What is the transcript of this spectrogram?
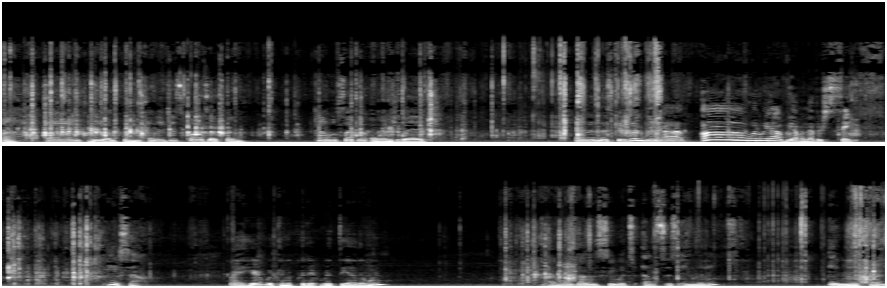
And reopen. And it just falls open. Kind of looks like an orange wedge. And in this big one, we have, oh, what do we have? We have another safe. Okay, so right here, we're to put it with the other one. And we'll go see what else is in these. In this one,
